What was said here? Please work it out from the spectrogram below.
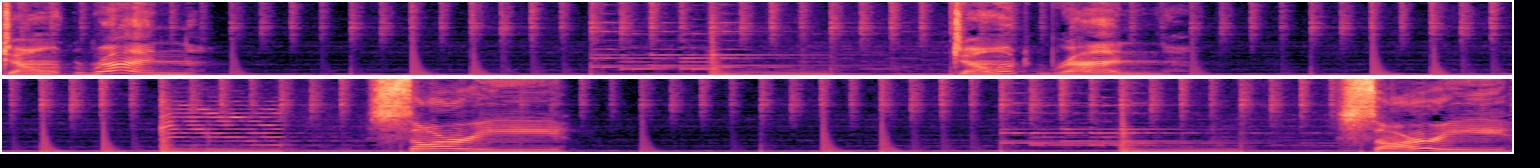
Don't run. Don't run. Sorry. Sorry.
